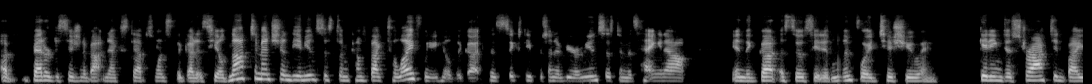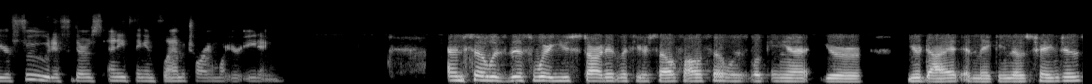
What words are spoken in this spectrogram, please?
a better decision about next steps once the gut is healed. Not to mention the immune system comes back to life when you heal the gut because 60% of your immune system is hanging out in the gut associated lymphoid tissue and getting distracted by your food if there's anything inflammatory in what you're eating. And so was this where you started with yourself also was looking at your your diet and making those changes?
